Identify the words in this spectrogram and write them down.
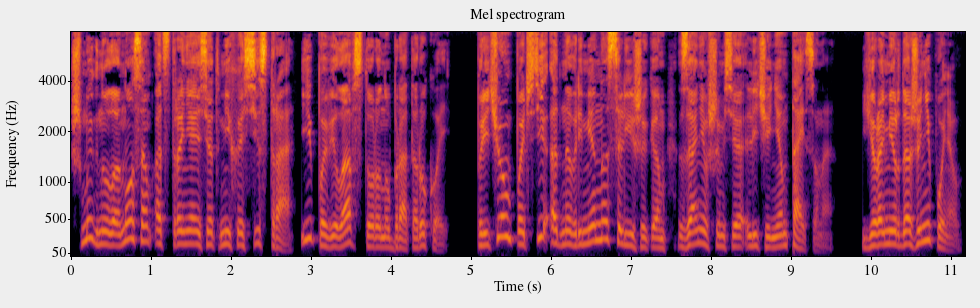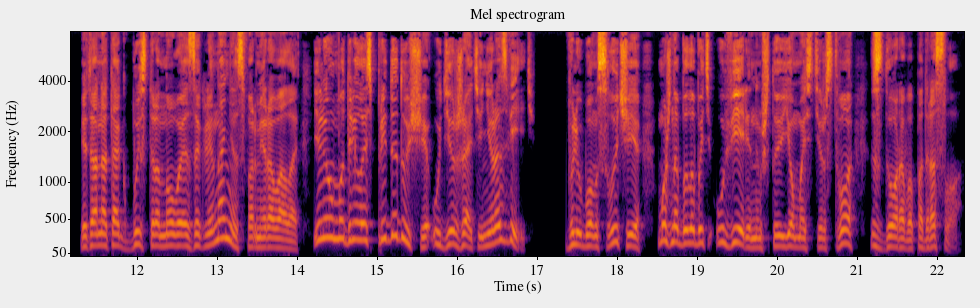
Шмыгнула носом, отстраняясь от Миха сестра, и повела в сторону брата рукой. Причем почти одновременно с Лишиком, занявшимся лечением Тайсона. Яромир даже не понял, это она так быстро новое заклинание сформировала или умудрилась предыдущее удержать и не развеять. В любом случае, можно было быть уверенным, что ее мастерство здорово подросло.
